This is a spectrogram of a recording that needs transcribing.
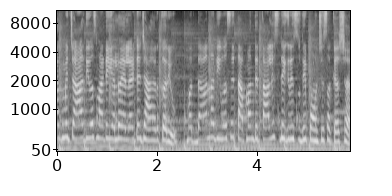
આગામી ચાર દિવસ માટે યલો એલર્ટ જાહેર કર્યું. મતદાનના દિવસે તાપમાન તેતાલીસ ડિગ્રી સુધી પહોંચી શકે છે.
